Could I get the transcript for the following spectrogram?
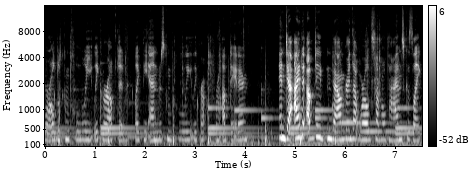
world was completely corrupted. Like the end was completely corrupted from updating. And I had to update and downgrade that world several times because like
